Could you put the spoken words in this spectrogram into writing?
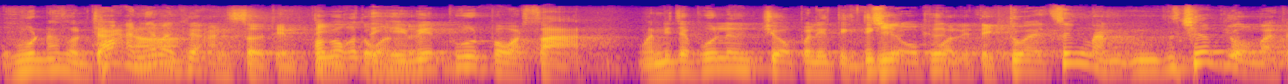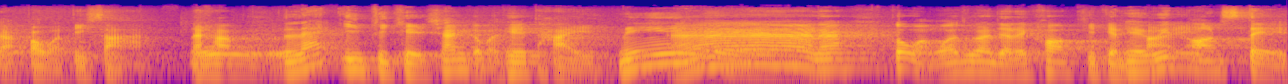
โอ้โหน่าสนใจเพราะอันนี้มันคือเะ uncertainty เพราะปกติตัวหฮีนึ่งวิทย์พูดประวัติศาสตร์ วันนี้จะพูดเรื่อง geopolitics ที่เกิดขึ้น geopolitics ด้วย ซึ่งมันเชื่อมโยงมาจากประวัติศาสตร์นะครับโอ้และ implication กับประเทศไทย นี่อ่านะ ก็หวังว่าทุกท่านจะได้ข้อคิดกันไปเฮียวิทย์ on stage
